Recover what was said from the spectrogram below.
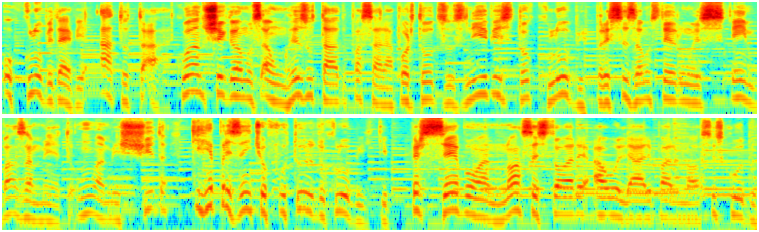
o clube deve adotar. Quando chegamos a um resultado, passará por todos os níveis do clube. Precisamos ter um embasamento, uma mexida que represente o futuro do clube, que percebam a nossa história ao olhar para o nosso escudo.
